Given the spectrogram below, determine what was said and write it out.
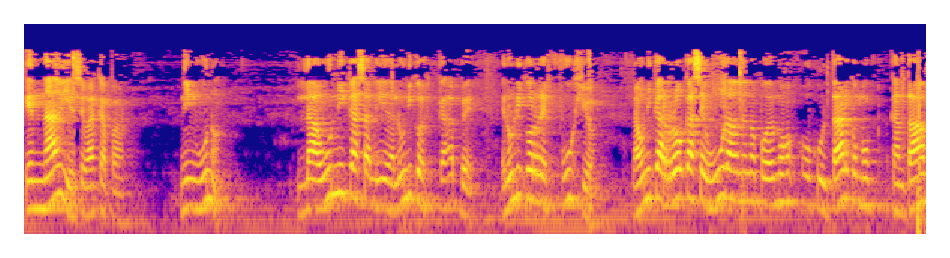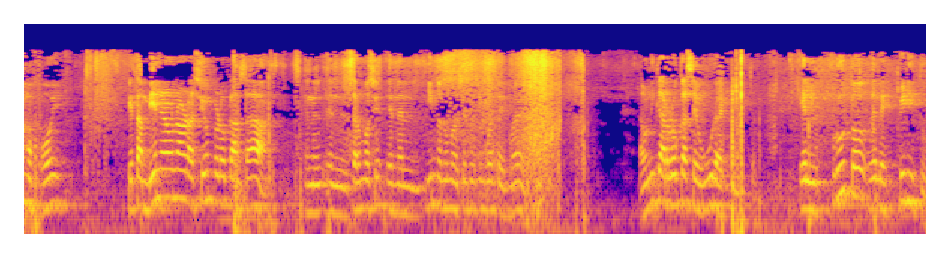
que nadie se va a escapar. Ninguno. La única salida, el único escape, el único refugio, la única roca segura donde nos podemos ocultar, como cantábamos hoy, que también era una oración pero cansada en el, en Salmo, en el himno número 159. La única roca segura es Cristo. El fruto del Espíritu.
